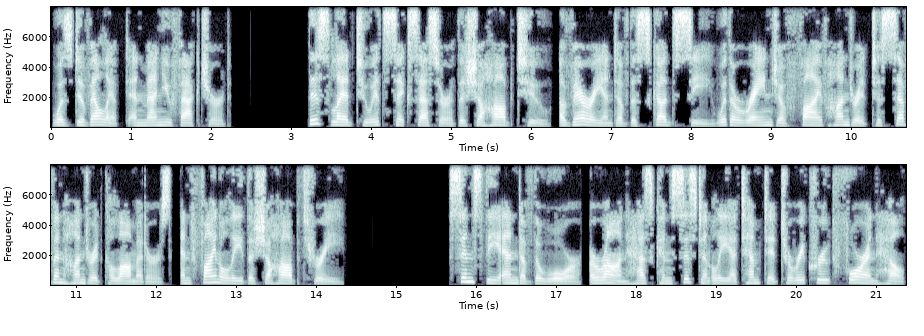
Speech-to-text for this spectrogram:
was developed and manufactured. This led to its successor the Shahab-2, a variant of the Scud-C with a range of 500 to 700 km, and finally the Shahab-3. Since the end of the war, Iran has consistently attempted to recruit foreign help,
